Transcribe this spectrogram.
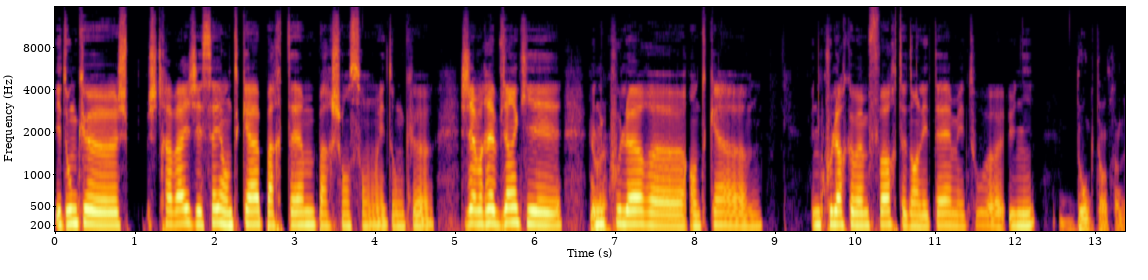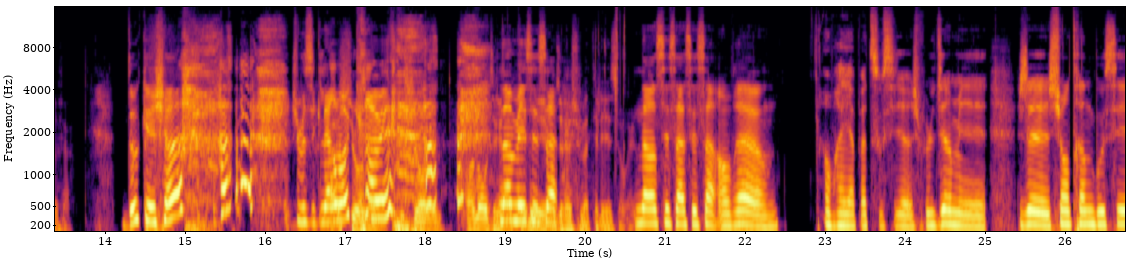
Et donc, euh, je, je travaille, j'essaye en tout cas par thème, par chanson. Et donc, euh, j'aimerais bien qu'il y ait une Ouais. couleur, euh, en tout cas, une couleur quand même forte dans les thèmes et tout, unis. Donc, tu es en train de le faire. Donc, je... je me suis clairement Ah, je suis cramée. horrible, je suis horrible. Oh non, on dirait Non, la mais c'est ça. On dirait que je suis à la télé, c'est horrible. Non, c'est ça, c'est ça. En vrai, en vrai, il n'y a pas de souci, je peux le dire, mais je, je suis en train de bosser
